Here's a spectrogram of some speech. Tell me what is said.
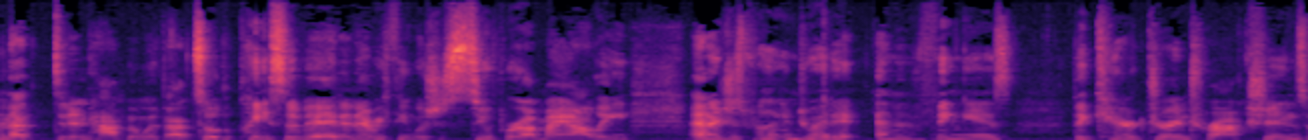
and that didn't happen with that. So the pace of it and everything was just super up my alley, and I just really enjoyed it. And the thing is, the character interactions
